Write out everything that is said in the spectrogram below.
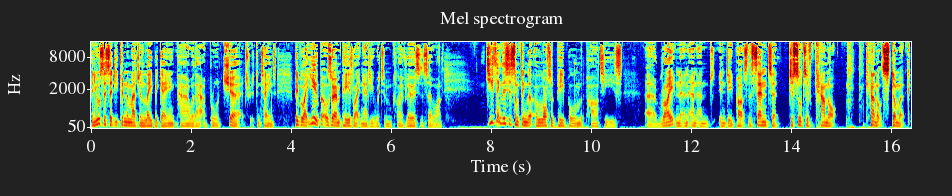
And you also said you couldn't imagine Labour gaining power without a broad church, which contains people like you, but also MPs like Nadia Whittome, Clive Lewis, and so on. Do you think this is something that a lot of people on the parties, uh, right, and, and, and indeed parts of the centre, just sort of cannot cannot stomach?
